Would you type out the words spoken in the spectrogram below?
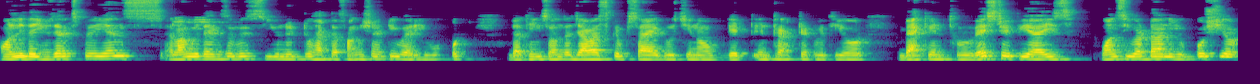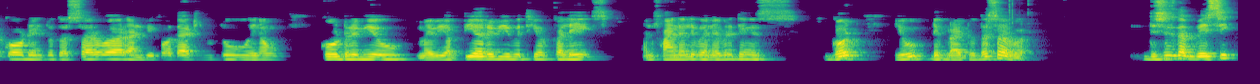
only the user experience along with the experience you need to have the functionality where you put the things on the javascript side which you know get interacted with your backend through rest apis. Once you are done you push your code into the server and before that you do you know code review maybe a peer review with your colleagues and finally when everything is good you deploy to the server. This is the basic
